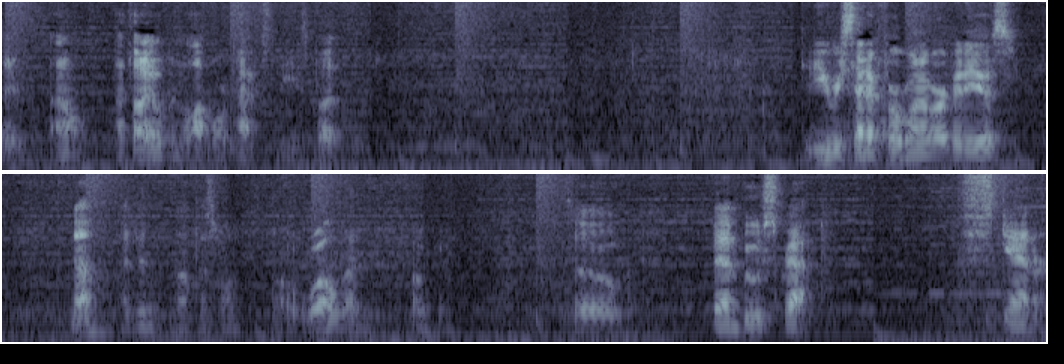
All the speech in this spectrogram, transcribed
I, I don't. I thought I opened a lot more packs of these, but Did you reset it for one of our videos? no, I didn't. Not this one. Oh, well then. Okay. So, bamboo scrap, scanner,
